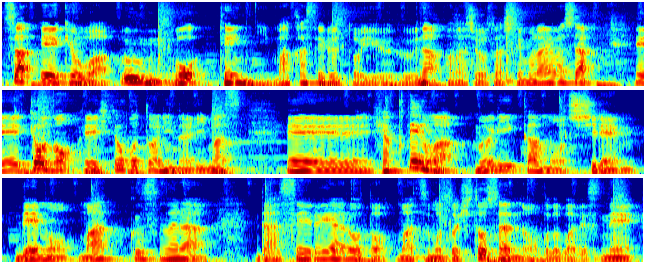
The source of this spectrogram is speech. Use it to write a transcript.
さあ、えー、今日は運を天に任せるというふうなお話をさせてもらいました。えー、今日の、えー、一言になります。えー、100点は無理かもしれん。でも、マックスなら出せるやろうと、松本人さんのお言葉ですね。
